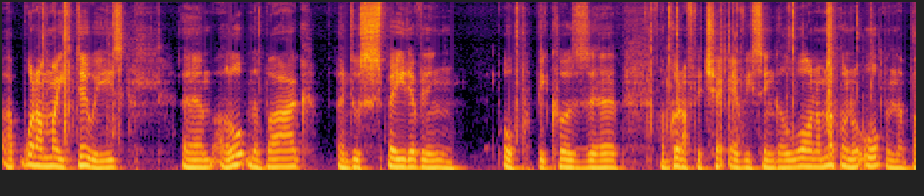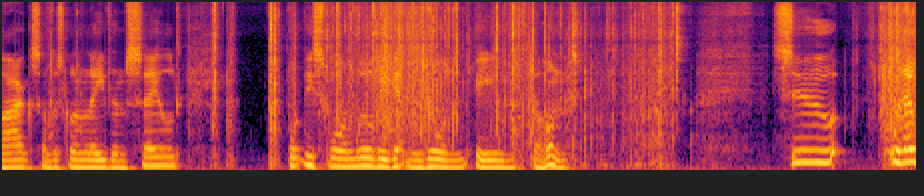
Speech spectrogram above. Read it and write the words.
uh, what I might do is um, I'll open the bag and just speed everything up because uh, I'm going to have to check every single one. I'm not going to open the bags, I'm just going to leave them sealed. But this one will be getting done in the hunt. So, without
